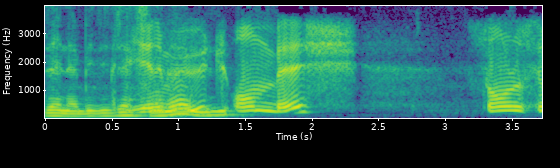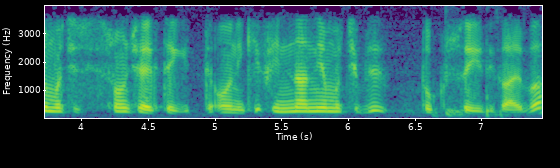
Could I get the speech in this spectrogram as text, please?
denebilecek 23, şeyler. 23, 15 son Rusya maçı son çeyrekte gitti. 12. Finlandiya maçı bile 9 sayıydı galiba.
